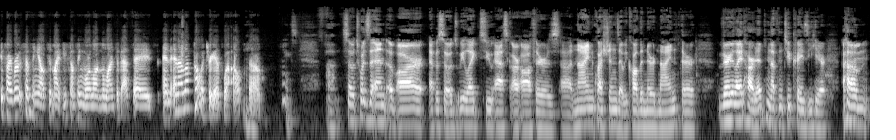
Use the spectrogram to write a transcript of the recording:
if I wrote something else, it might be something more along the lines of essays, and and I love poetry as well. So mm-hmm. thanks. Um, so towards the end of our episodes, we like to ask our authors uh, nine questions that we call the Nerd Nine. They're very lighthearted, nothing too crazy here. Um,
